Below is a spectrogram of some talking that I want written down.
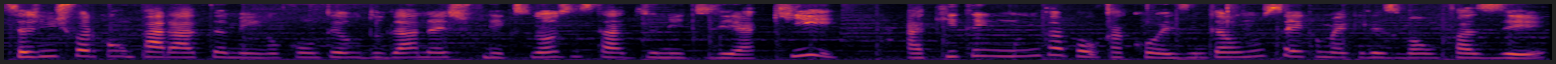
se a gente for comparar também o conteúdo da Netflix nos Estados Unidos e aqui, aqui tem muita pouca coisa. Então, eu não sei como é que eles vão fazer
